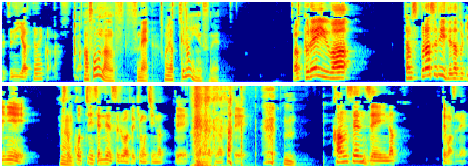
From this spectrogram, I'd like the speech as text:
別にやってないからな。あ、そうなんすね。あやってないんすね。まあプレイは、多分スプラ3出た時に、ちょっとうん。こっちに専念するわという気持ちになって、やらなくなって、うん。感染税になってますね。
